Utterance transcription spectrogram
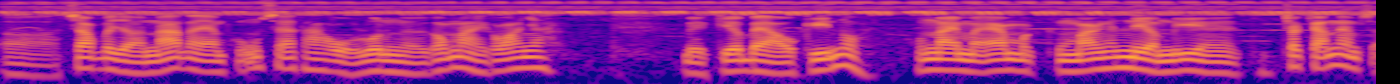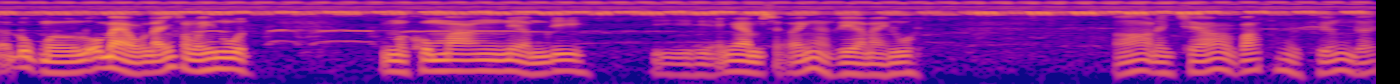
Ờ, chắc bây giờ nát này em cũng sẽ tha ổ luôn người góc này các bác nhá. Bể kia bèo kín rồi. Hôm nay mà em mang cái niềm đi chắc chắn em sẽ đục mở lỗ mèo đánh xong đấy luôn. Nhưng mà không mang niềm đi thì anh em sẽ đánh ở rìa này luôn. Đó đánh chéo và vắt về phía đấy.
